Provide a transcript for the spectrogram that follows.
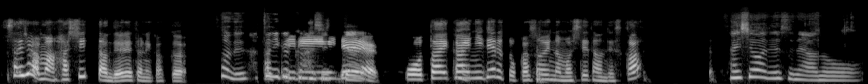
最初はまあ走ったんだよね、とにかく。そうです。とにかく走って。で、こう、大会に出るとかそういうのもしてたんですか？最初はですね、あの、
